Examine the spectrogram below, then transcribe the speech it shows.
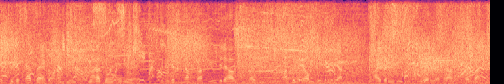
into the snapback. You're not going anywhere. When you get snapped back, you usually have like not too many options to react. Either you do DP or you attack or vanish.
